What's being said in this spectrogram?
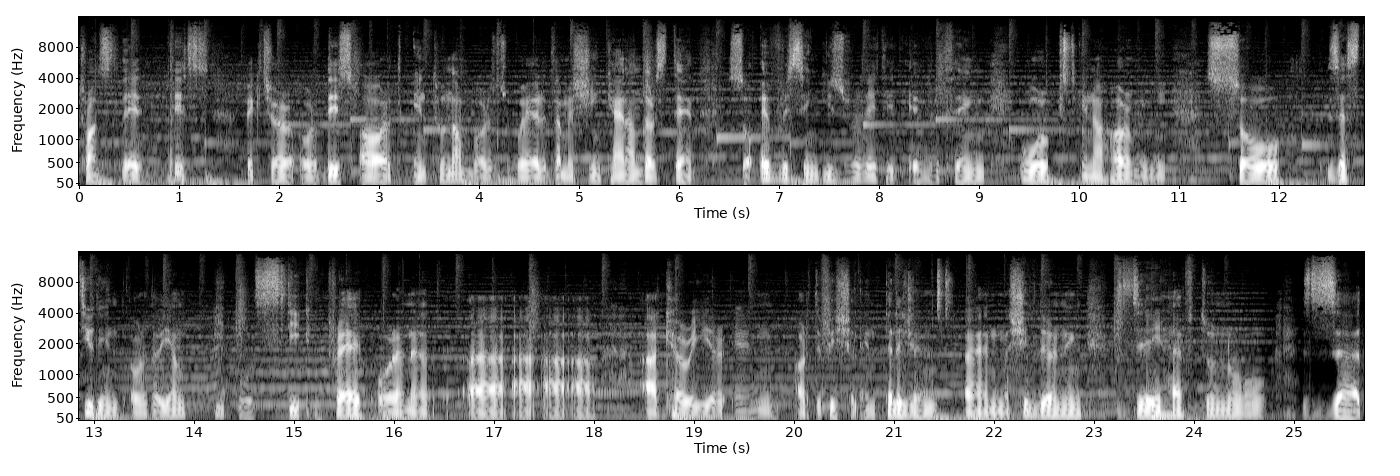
translates this picture or this art into numbers where the machine can understand. So everything is related. Everything works in a harmony. So the student or the young people seek a track or an, uh, a, a, a, a career in artificial intelligence and machine learning, they have to know that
